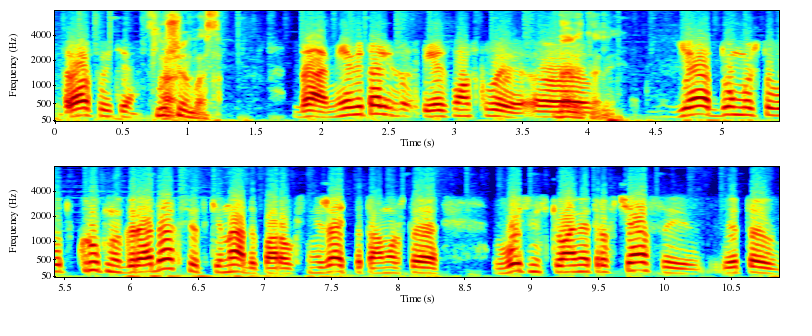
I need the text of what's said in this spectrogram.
Здравствуйте. Слушаем вас. Да, меня Виталий зовут, я из Москвы. Э, Да, Виталий. Я думаю, что вот в крупных городах все-таки надо порог снижать, потому что 80 километров в час, и это,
